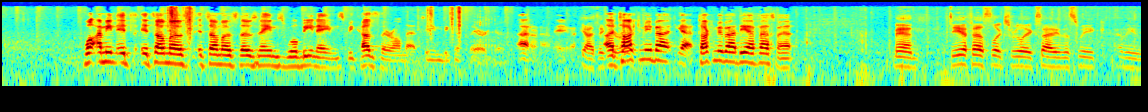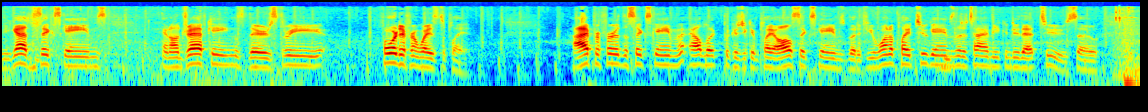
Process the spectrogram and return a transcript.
Well I mean it's it's almost it's almost those names will be names because they're on that team because they are good I don't know anyway Yeah, I think. uh, talk right. to me about yeah talk to me about DFS Matt Man, DFS looks really exciting this week. I mean, you got six games, and on DraftKings, there's three, four different ways to play it. I prefer the six game outlook because you can play all six games, but if you want to play two games at a time, you can do that too. So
